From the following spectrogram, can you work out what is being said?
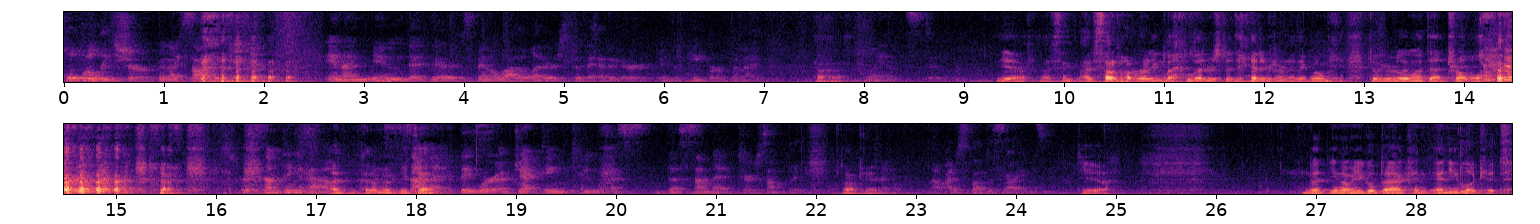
totally sure, but I saw the pickets, and I knew that there's been a lot of letters to the editor in the paper when I uh-huh. glanced at yeah. I think I've thought about writing le- letters to the editor, and I think, well, do we really want that trouble? There's something about I- I don't know, the you summit, can't- they were objecting to a s- the summit or something. okay. I don't know, I just saw the signs. Yeah. But you know, you go back and, and you look at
